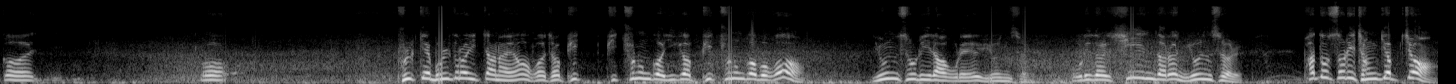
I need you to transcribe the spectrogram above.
그뭐 붉게 물들어 있잖아요. 그 저 빛 비추는 거 이거 비추는 거 보고 윤술이라고 그래요 윤술 우리들 시인들은 윤술 파도 소리 정겹죠?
